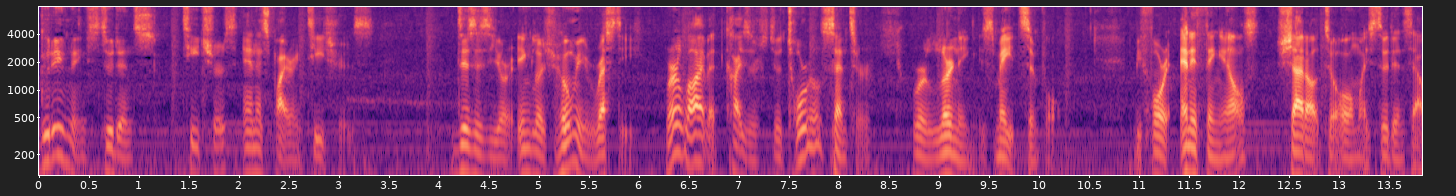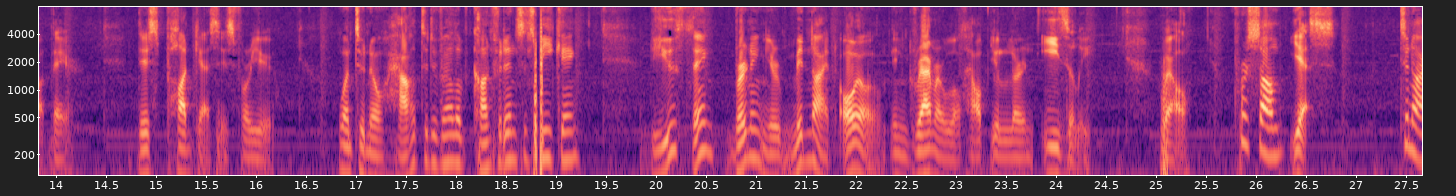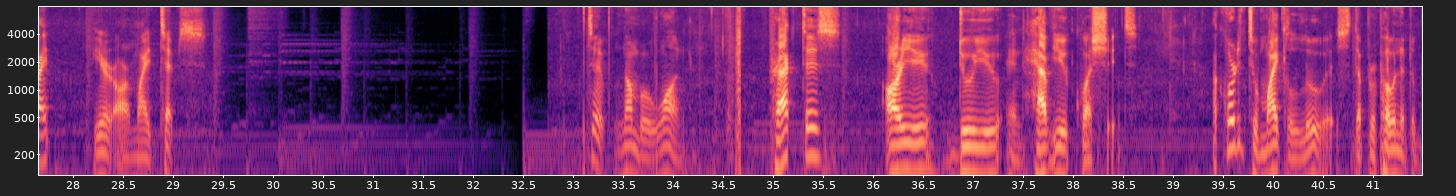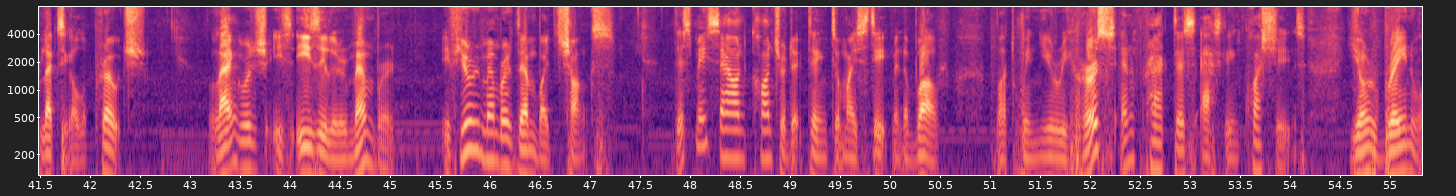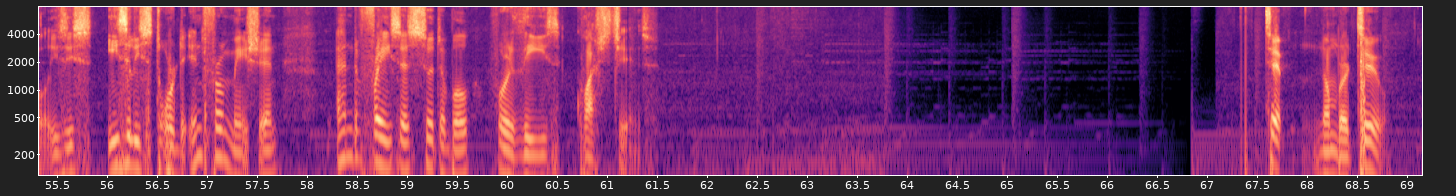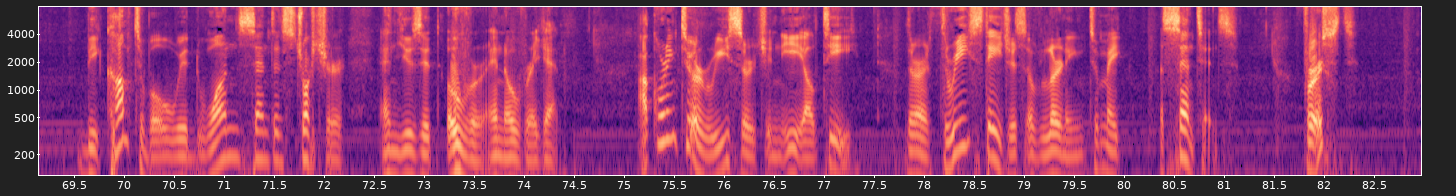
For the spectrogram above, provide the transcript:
Good evening, students, teachers, and aspiring teachers. This is your English homie, Rusty. We're live at Kaiser's Tutorial Center, where learning is made simple. Before anything else, shout out to all my students out there. This podcast is for you. Want to know how to develop confidence in speaking? Do you think burning your midnight oil in grammar will help you learn easily? Well, for some, yes. Tonight, here are my tips. Tip number one Practice are you, do you, and have you questions. According to Michael Lewis, the proponent of lexical approach, language is easily remembered if you remember them by chunks. This may sound contradicting to my statement above, but when you rehearse and practice asking questions, your brain will easy, easily store the information and the phrases suitable for these questions. Tip number two Be comfortable with one sentence structure and use it over and over again. According to a research in ELT, there are three stages of learning to make a sentence. First,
